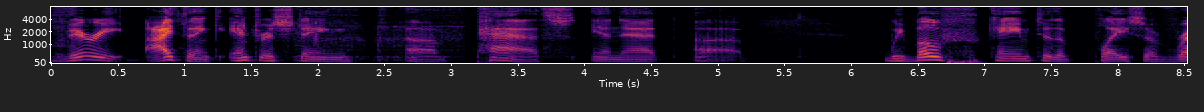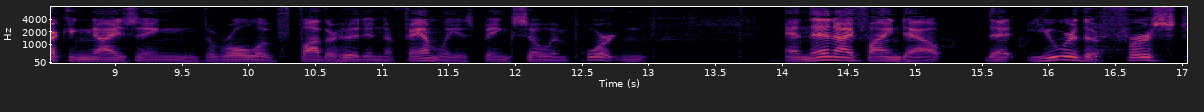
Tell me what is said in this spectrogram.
very, I think, interesting um, paths in that uh, we both came to the place of recognizing the role of fatherhood in the family as being so important. And then I find out that you were the first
